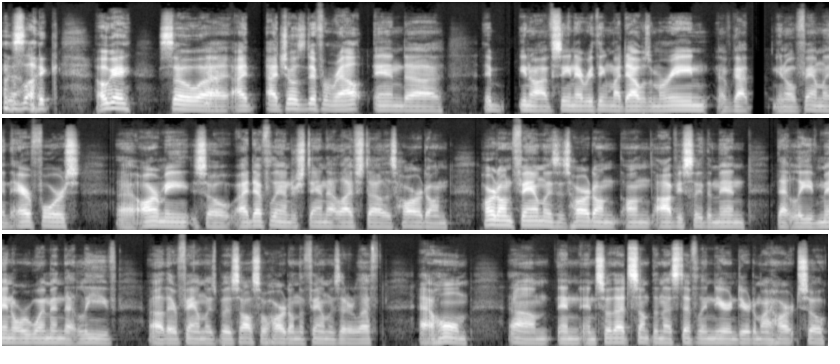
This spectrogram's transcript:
was like, "Okay." So uh, I I chose a different route, and uh, you know I've seen everything. My dad was a Marine. I've got you know family in the Air Force, uh, Army. So I definitely understand that lifestyle is hard on hard on families. It's hard on on obviously the men that leave, men or women that leave uh, their families, but it's also hard on the families that are left at home. Um, and and so that's something that's definitely near and dear to my heart. So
